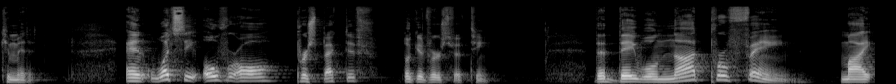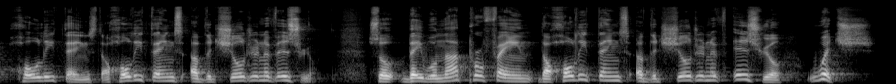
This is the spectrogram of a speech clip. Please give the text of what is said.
committed. And what's the overall perspective? Look at verse 15. That they will not profane my holy things, the holy things of the children of Israel. So they will not profane the holy things of the children of Israel, which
